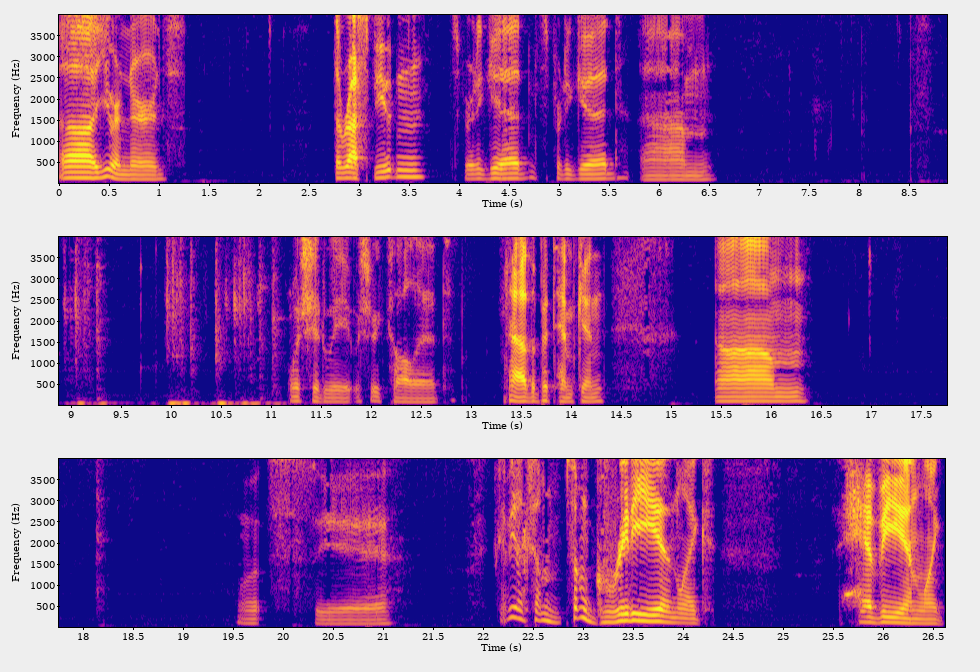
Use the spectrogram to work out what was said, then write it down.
uh, you are nerds. The Rasputin. It's pretty good. It's pretty good. Um, what should we? What should we call it? Ah, the Potemkin. Um, let's see. It's gotta be like some some gritty and like heavy and like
